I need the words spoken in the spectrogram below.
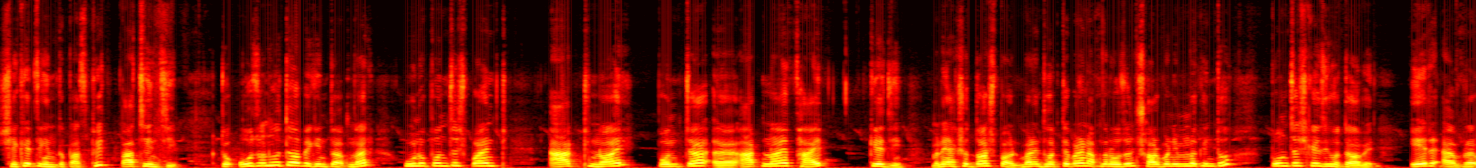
সেক্ষেত্রে কিন্তু পাঁচ ফিট পাঁচ ইঞ্চি। তো ওজন হতে হবে কিন্তু আপনার উনপঞ্চাশ পয়েন্ট আট নয় পঞ্চাশ আট নয় ফাইভ কেজি মানে একশো দশ পাউন্ড মানে ধরতে পারেন আপনার ওজন সর্বনিম্ন কিন্তু পঞ্চাশ কেজি হতে হবে। এর, আপনার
